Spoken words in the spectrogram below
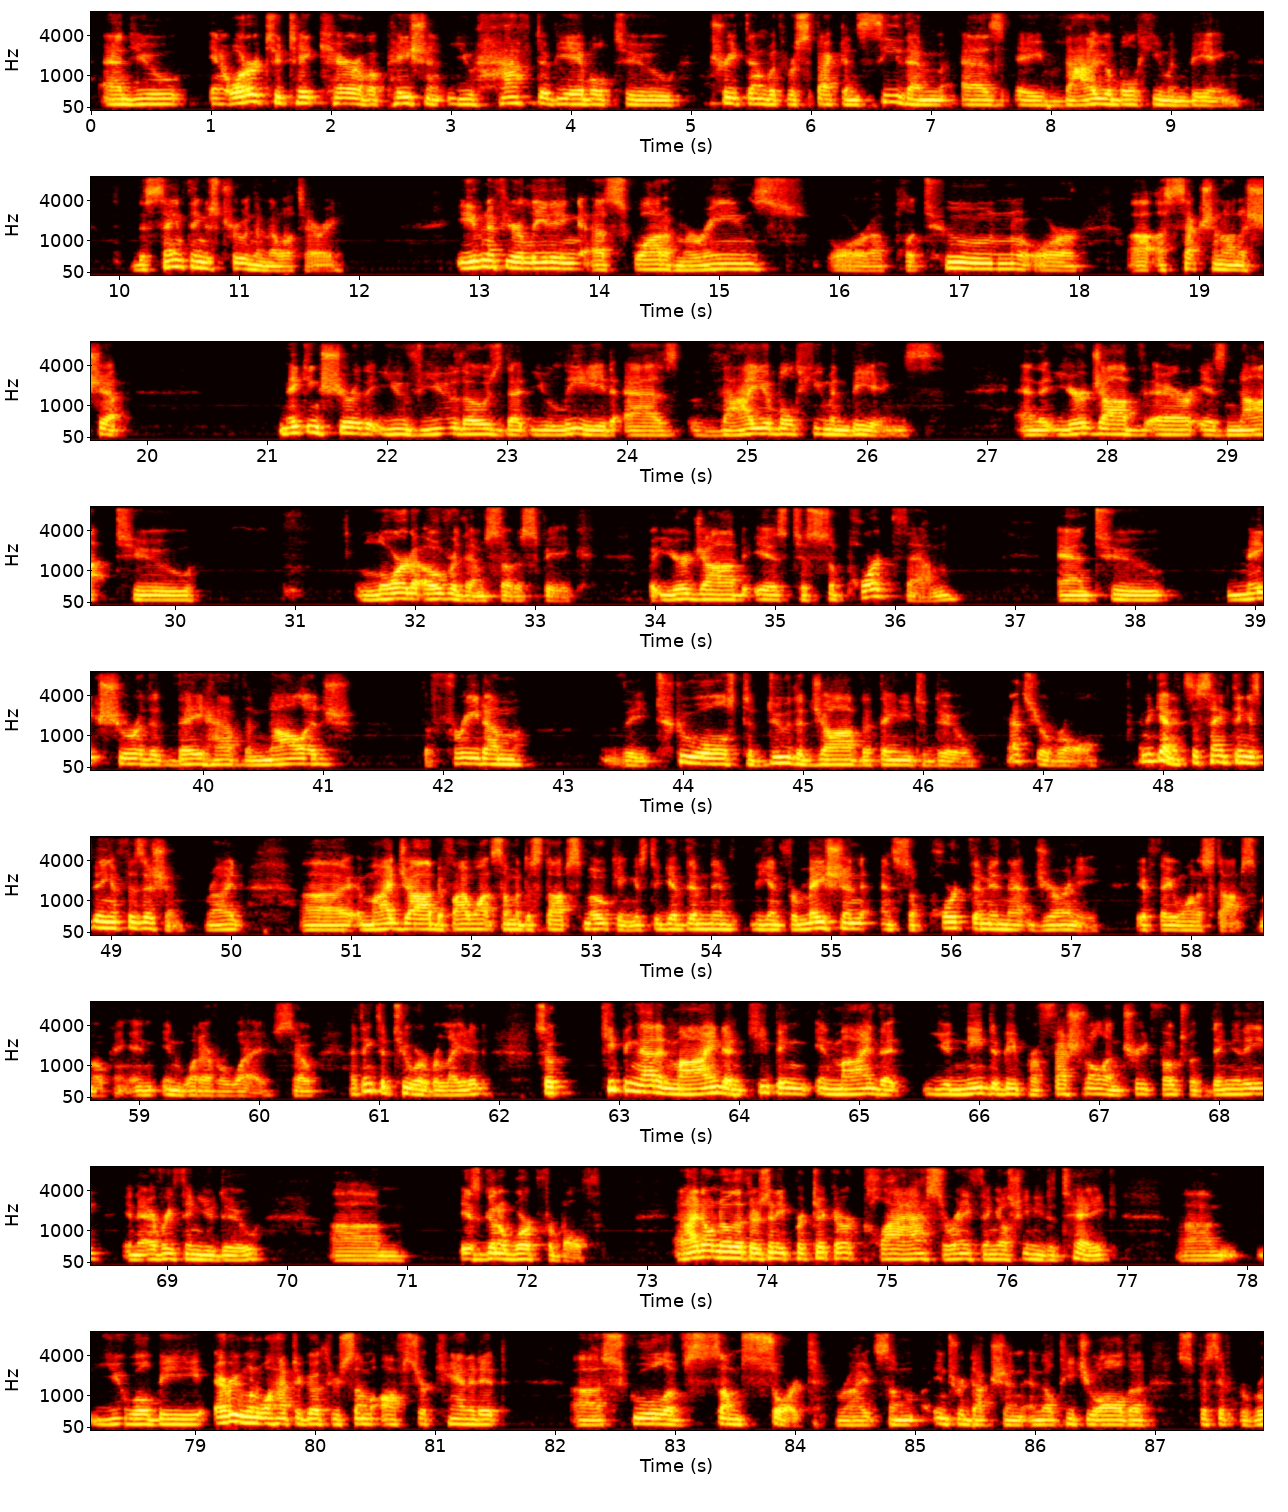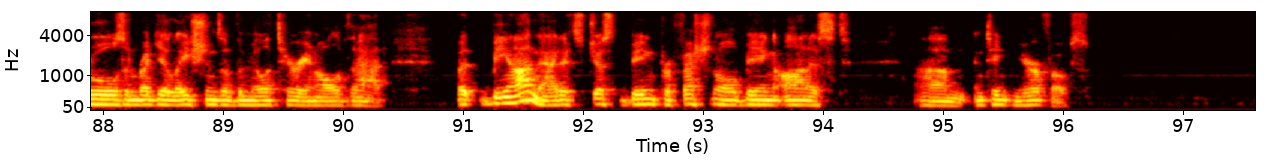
And you, in order to take care of a patient, you have to be able to treat them with respect and see them as a valuable human being. The same thing is true in the military even if you're leading a squad of Marines or a platoon or uh, a section on a ship, making sure that you view those that you lead as valuable human beings and that your job there is not to lord over them, so to speak, but your job is to support them and to make sure that they have the knowledge, the freedom, the tools to do the job that they need to do. That's your role. And again, it's the same thing as being a physician, right? Uh, my job, if I want someone to stop smoking, is to give them the information and support them in that journey if they want to stop smoking in, in whatever way. So I think the two are related. So keeping that in mind and keeping in mind that you need to be professional and treat folks with dignity in everything you do um, is going to work for both. And I don't know that there's any particular class or anything else you need to take. Um, you will be, everyone will have to go through some officer candidate uh, school of some sort, right? Some introduction, and they'll teach you all the specific rules and regulations of the military and all of that. But beyond that, it's just being professional, being honest, um, and taking care of folks.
